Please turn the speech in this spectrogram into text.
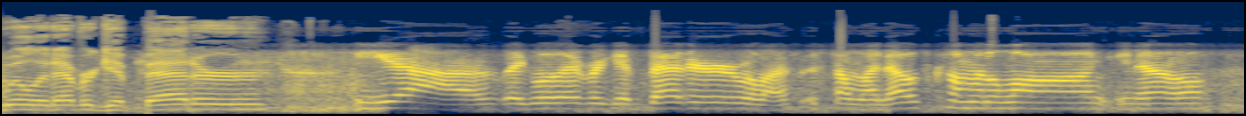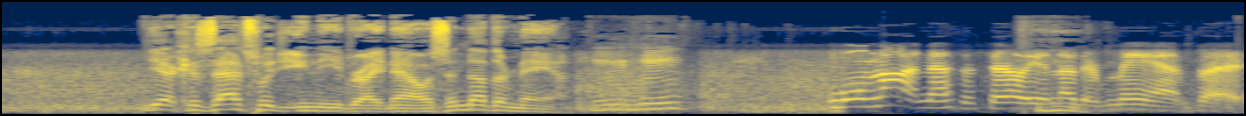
Will it ever get better? Yeah, like will it ever get better? Will I, is someone else coming along? You know. Yeah, because that's what you need right now is another man. Mm-hmm. Well, not necessarily another hmm. man, but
